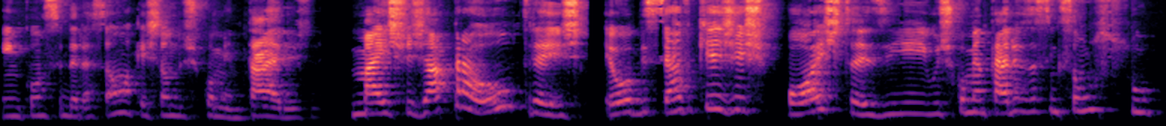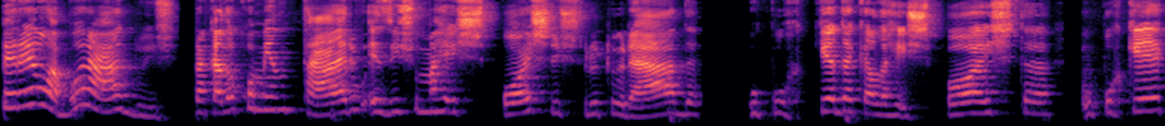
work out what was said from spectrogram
em consideração a questão dos comentários, né? mas já para outras eu observo que as respostas e os comentários assim são super elaborados. Para cada comentário existe uma resposta estruturada, o porquê daquela resposta, o porquê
